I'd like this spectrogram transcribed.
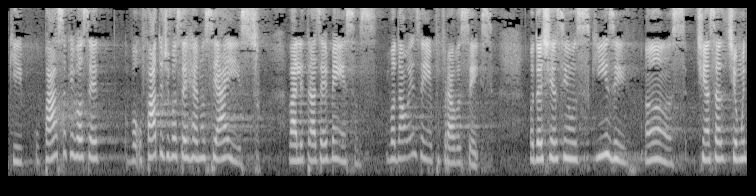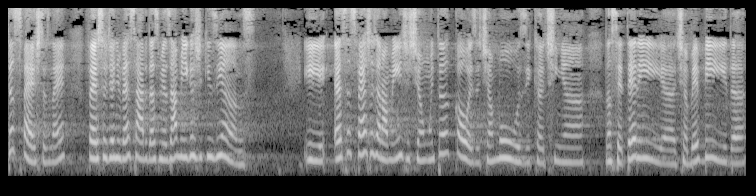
que o passo que você o fato de você renunciar a isso vai lhe trazer bênçãos. Vou dar um exemplo para vocês. Quando eu tinha assim uns 15 anos, tinha, essa, tinha muitas festas, né? Festa de aniversário das minhas amigas de 15 anos. E essas festas geralmente tinham muita coisa, tinha música, tinha danceteria, tinha bebida,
